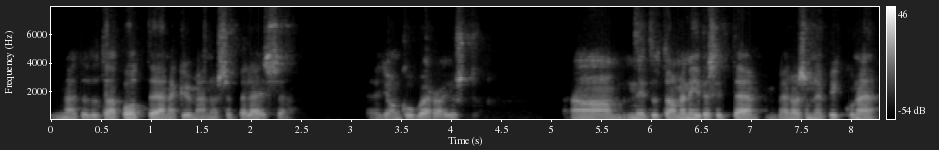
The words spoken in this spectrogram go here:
näitä tota, potteja näkymään noissa peleissä jonkun verran just Uh, niin tota, me niitä sitten, meillä oli semmoinen pikkuinen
